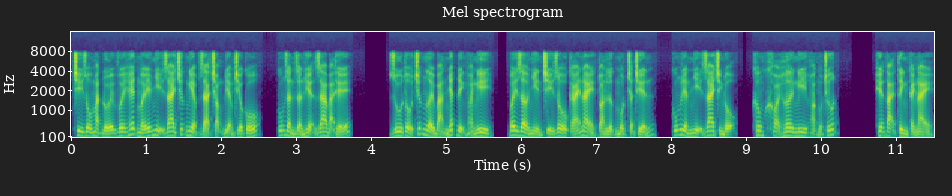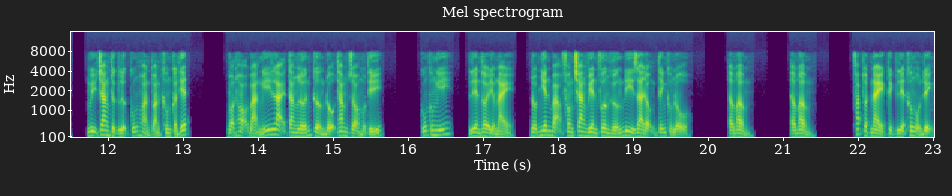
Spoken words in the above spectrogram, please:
chị dỗ mặt đối với hết mấy nhị giai chức nghiệp giả trọng điểm chiếu cố, cũng dần dần hiện ra bại thế. Dù tổ chức người bản nhất định hoài nghi, bây giờ nhìn chị dỗ cái này toàn lực một trận chiến, cũng liền nhị giai trình độ, không khỏi hơi nghi hoặc một chút. Hiện tại tình cảnh này, ngụy trang thực lực cũng hoàn toàn không cần thiết. Bọn họ bản nghĩ lại tăng lớn cường độ thăm dò một tí. Cũng không nghĩ, liền thời điểm này, đột nhiên bạo phong trang viên phương hướng đi ra động tĩnh khổng lồ. Ầm ầm. Ầm ầm. Pháp thuật này kịch liệt không ổn định,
